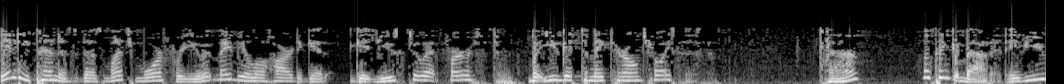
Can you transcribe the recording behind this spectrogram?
independence does much more for you. It may be a little hard to get get used to at first, but you get to make your own choices. Huh? Well, think about it. If you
